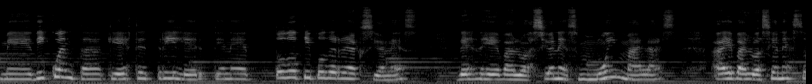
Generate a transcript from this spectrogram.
me di cuenta que este thriller tiene todo tipo de reacciones, desde evaluaciones muy malas a evaluaciones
